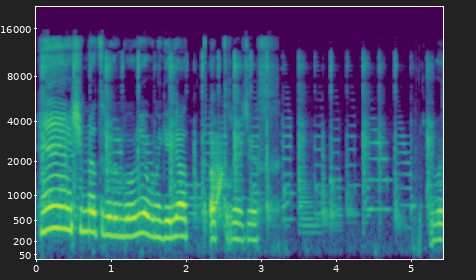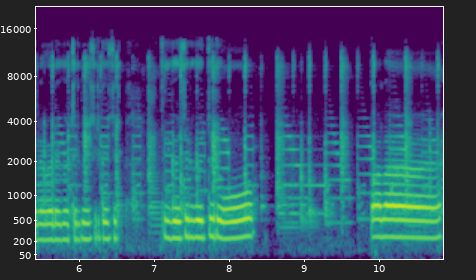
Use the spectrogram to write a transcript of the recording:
He şimdi hatırladım doğru ya bunu geriye at attıracağız. Böyle böyle götür götür götür. Götür götür götür hop. Bala.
